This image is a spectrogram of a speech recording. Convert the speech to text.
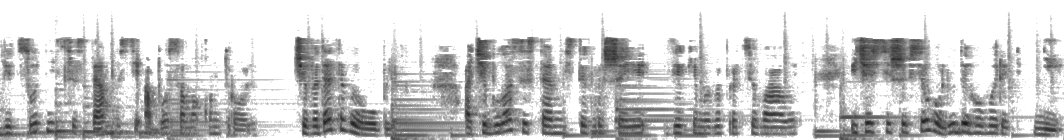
Відсутність системності або самоконтролю. Чи ведете ви облік? А чи була системність тих грошей, з якими ви працювали? І частіше всього люди говорять ні.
